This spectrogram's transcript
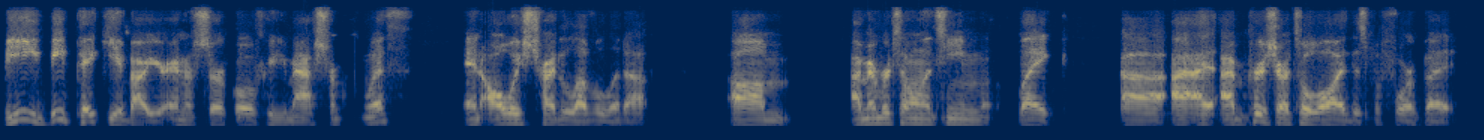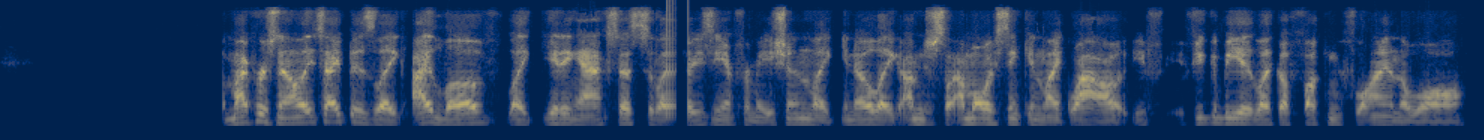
be be picky about your inner circle of who you mastermind with and always try to level it up um i remember telling the team like uh i i'm pretty sure i told wally this before but my personality type is like I love like getting access to like crazy information. Like, you know, like I'm just I'm always thinking like, wow, if if you could be like a fucking fly on the wall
